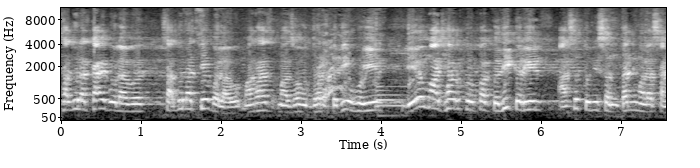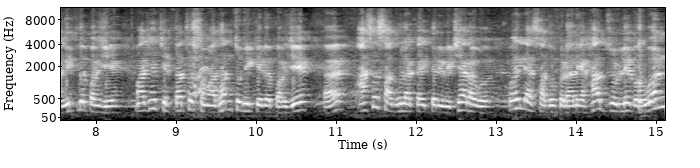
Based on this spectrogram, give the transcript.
साधूला काय बोलावं? साधूला ते बोलावं. महाराज माझा उद्धार कधी होईल? देव माझ्यावर कृपा कधी करील असं तुम्ही संतांनी मला सांगितलं पाहिजे. माझ्या चित्ताचं समाधान तुम्ही केलं पाहिजे. असं साधूला काहीतरी विचारावं. पहिल्या साधू आले हात जोडले भगवान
